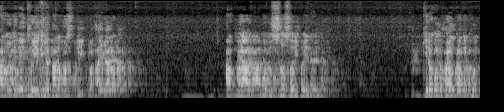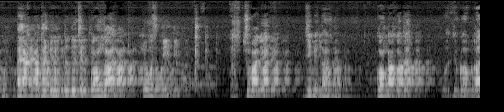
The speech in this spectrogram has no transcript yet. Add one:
আর ওইখানেই ধুয়ে দিবে তাহলে অস্থি কোথায় গেল না? আপনি আর মনুষ্য শরীর পেলেন না। কীরকম ভয়ঙ্কর দেখুন। তাই এক কথায় তিনি উত্তর দিয়েছেন, গঙ্গা অস্থি চুবালে জীবিত হবে। গঙ্গা কথা গঙ্গা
